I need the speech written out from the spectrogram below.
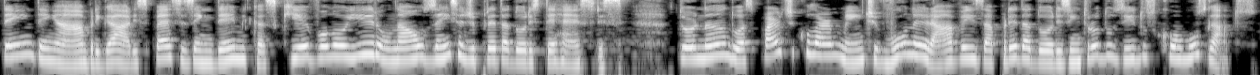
tendem a abrigar espécies endêmicas que evoluíram na ausência de predadores terrestres, tornando-as particularmente vulneráveis a predadores introduzidos como os gatos.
